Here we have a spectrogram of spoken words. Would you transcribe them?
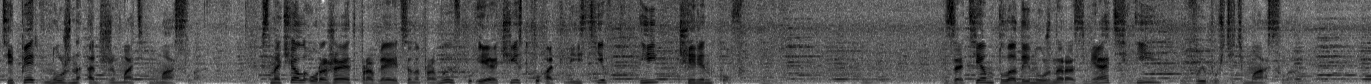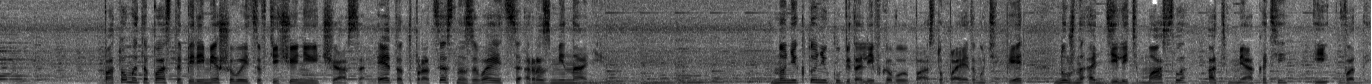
Теперь нужно отжимать масло. Сначала урожай отправляется на промывку и очистку от листьев и черенков. Затем плоды нужно размять и выпустить масло. Потом эта паста перемешивается в течение часа. Этот процесс называется разминанием. Но никто не купит оливковую пасту, поэтому теперь нужно отделить масло от мякоти и воды.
